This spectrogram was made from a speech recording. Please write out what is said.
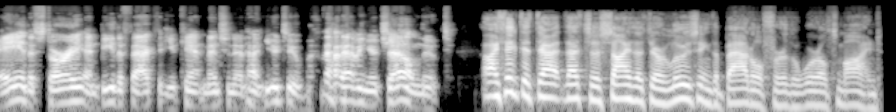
A, the story, and B, the fact that you can't mention it on YouTube without having your channel nuked? I think that, that that's a sign that they're losing the battle for the world's mind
